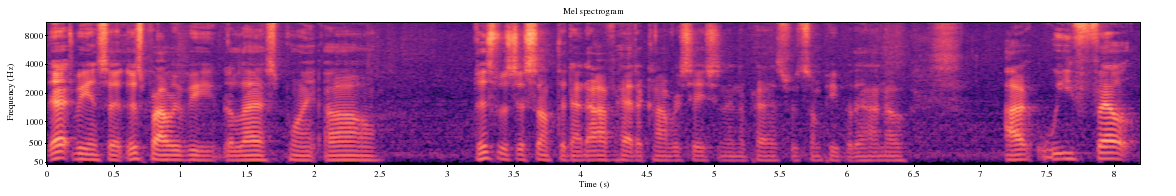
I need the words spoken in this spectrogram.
That being said, this probably be the last point. Um, this was just something that I've had a conversation in the past with some people that I know. I we felt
